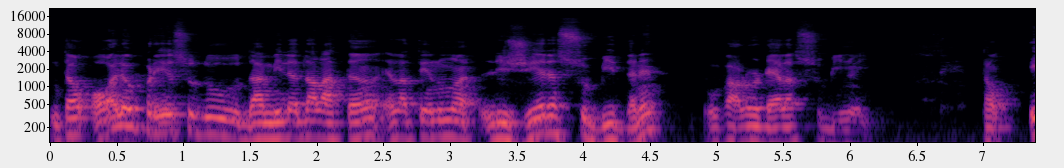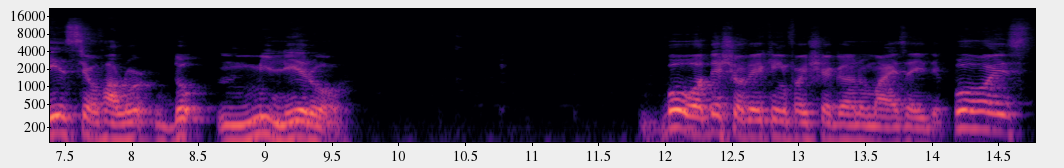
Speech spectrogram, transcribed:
Então, olha o preço do, da milha da Latam, ela tendo uma ligeira subida, né? O valor dela subindo aí. Então, esse é o valor do milheiro. Boa, deixa eu ver quem foi chegando mais aí depois.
